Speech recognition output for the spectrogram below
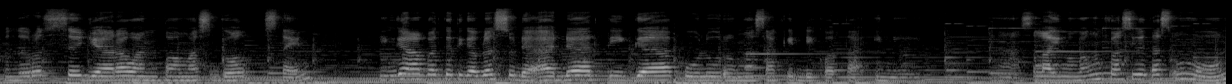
Menurut sejarawan Thomas Goldstein, hingga abad ke-13 sudah ada 30 rumah sakit di kota ini. Selain membangun fasilitas umum,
